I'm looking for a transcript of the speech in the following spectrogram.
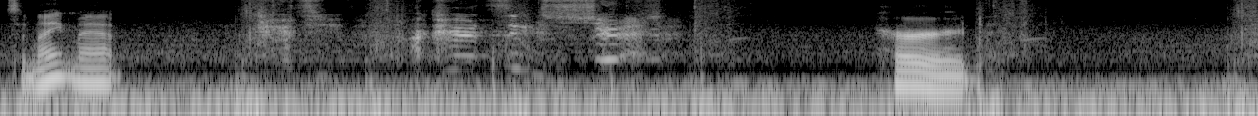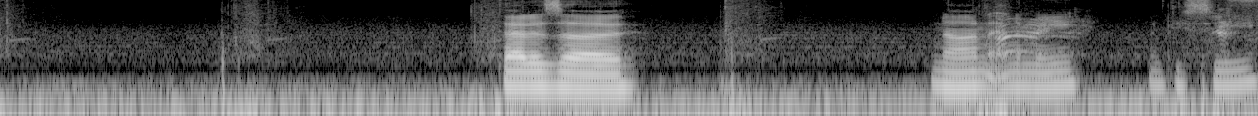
It's a night map. I can't see shit. Herd. That is a non-enemy NPC.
